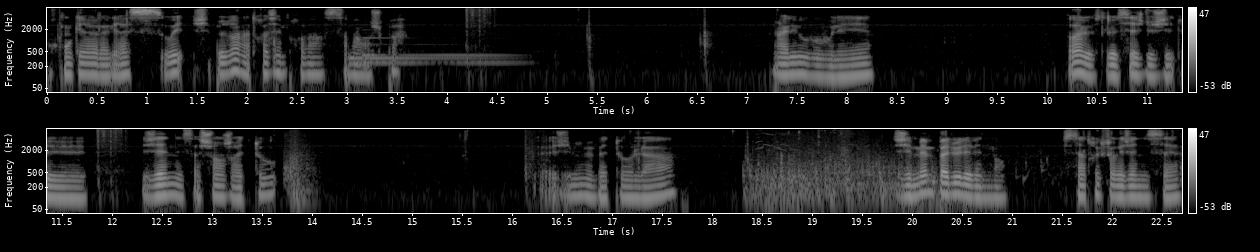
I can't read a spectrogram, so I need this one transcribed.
pour conquérir la Grèce. Oui, j'ai besoin de la troisième province, ça m'arrange pas. Allez où vous voulez. le, siège de, de Gênes et ça changerait tout. Euh, j'ai mis mes bateaux là. J'ai même pas lu l'événement. C'est un truc sur les janissaires.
